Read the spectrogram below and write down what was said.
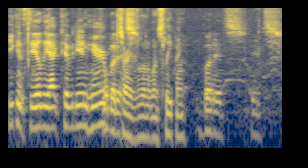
You can feel the activity in here, but Oh, Sorry, it's there's a little one sleeping. but it's it's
